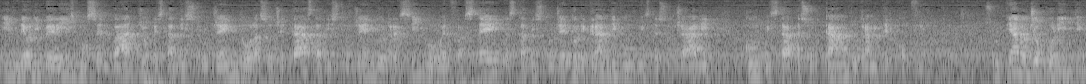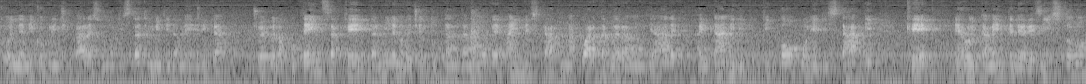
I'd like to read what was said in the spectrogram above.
il neoliberismo selvaggio che sta distruggendo la società, sta distruggendo il residuo welfare state, sta distruggendo le grandi conquiste sociali conquistate sul campo tramite il conflitto. Sul piano geopolitico il nemico principale sono gli Stati Uniti d'America, cioè quella potenza che dal 1989 ha innescato una quarta guerra mondiale ai danni di tutti i popoli e gli stati che eroicamente le resistono,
